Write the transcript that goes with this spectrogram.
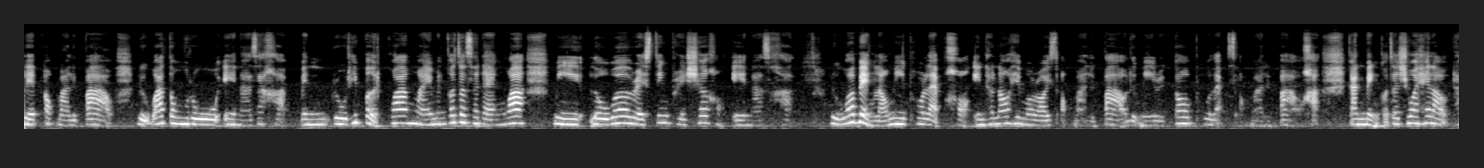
เล็ดออกมาหรือเปล่าหรือว่าตรงรูเอนัสค่ะ เป็นรูที่เปิดกว้างไหม มันก็จะแสดงว่ามี lower resting pressure ของเอนัสค่ะ หรือว่าเบ่งแล้วมี prolapse ของ internal hemorrhoids ออกมาหรือเปล่า หรือมี rectal prolapse ออกมาหรือเปล่าค่ะ การเบ่งก็จะช่วยให้เราท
